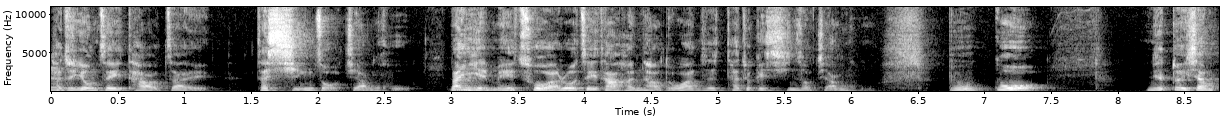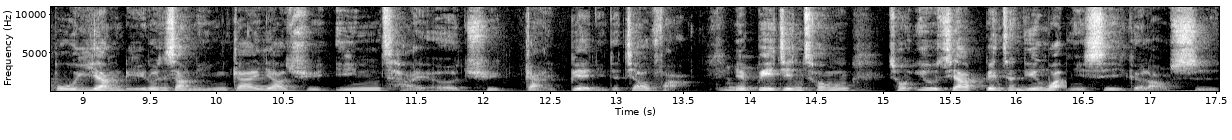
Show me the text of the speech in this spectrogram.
他就用这一套在在行走江湖，嗯、那也没错啊。如果这一套很好的话，这他就可以行走江湖。不过。你的对象不一样，理论上你应该要去因材而去改变你的教法，因为毕竟从从艺术家变成另外，你是一个老师，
